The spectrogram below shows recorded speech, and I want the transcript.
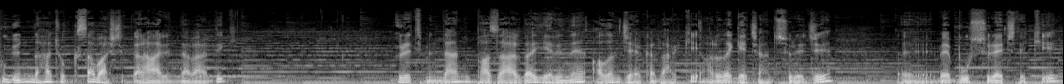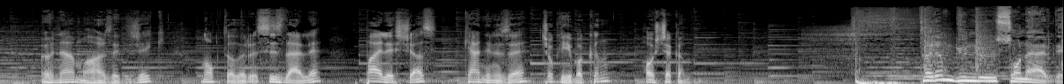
bugün daha çok kısa başlıklar halinde verdik. Üretiminden pazarda yerini alıncaya kadar ki arada geçen süreci e, ve bu süreçteki önem arz edecek noktaları sizlerle paylaşacağız. Kendinize çok iyi bakın. Hoşçakalın. Tarım günlüğü sona erdi.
